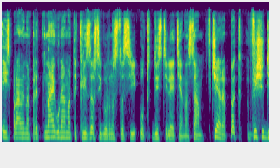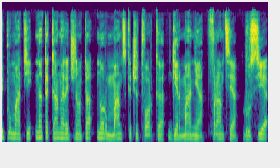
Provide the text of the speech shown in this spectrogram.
е изправена пред най-голямата криза в сигурността си от десетилетия насам. Вчера пък висши дипломати на така наречената нормандска четворка Германия, Франция, Русия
